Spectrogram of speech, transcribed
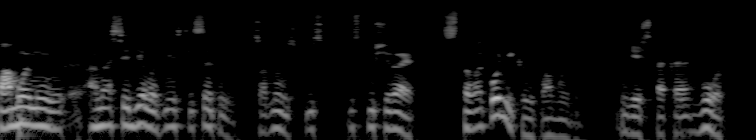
По-моему, она сидела вместе с этой, с одной из, из, из Пусси Райт, с Толоконниковой, по-моему. Есть такая. Вот.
